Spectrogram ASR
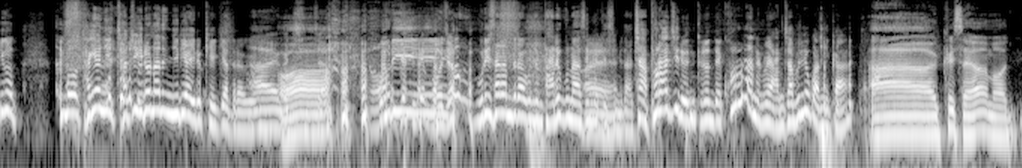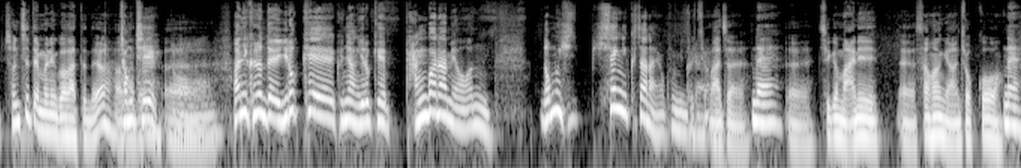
이거 뭐 당연히 자주 일어나는 일이야 이렇게 얘기하더라고요. 아이고 어. 진짜. 우리 뭐죠? 우리 사람들하고는 좀 다르구나 생각했습니다. 자, 브라질은 그런데 코로나는 왜 안 잡으려고 합니까? 아, 글쎄요. 뭐 정치 때문인 것 같은데요. 아마도. 정치? 예. 아니 그런데 이렇게 그냥 이렇게 방관하면 너무 희, 희생이 크잖아요, 국민들. 그렇죠. 맞아요. 네. 예, 지금 많이 예, 상황이 안 좋고 네.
